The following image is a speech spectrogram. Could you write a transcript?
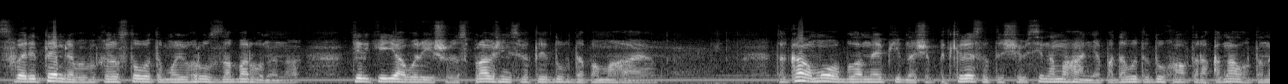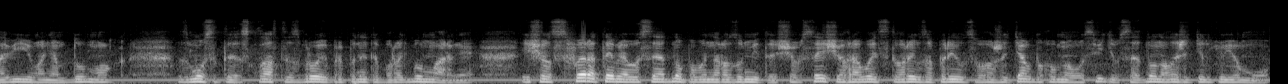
Сфері темряви використовувати мою гру заборонено. Тільки я вирішую, справжній Святий Дух допомагає. Така умова була необхідна, щоб підкреслити, що всі намагання подавити дух автора каналу та навіюванням думок змусити скласти зброю і припинити боротьбу марні, і що сфера темряви все одно повинна розуміти, що все, що гравець створив за період свого життя в духовному світі, все одно належить тільки йому.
